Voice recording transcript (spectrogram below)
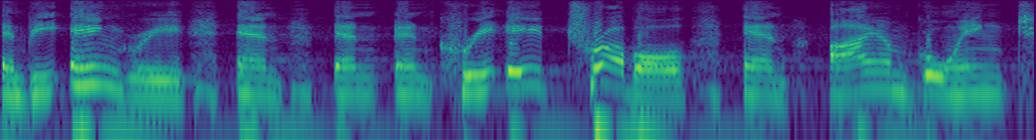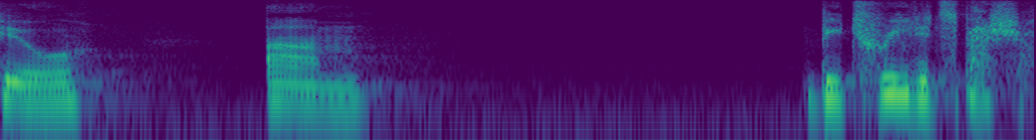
and be angry and and and create trouble and i am going to um, be treated special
